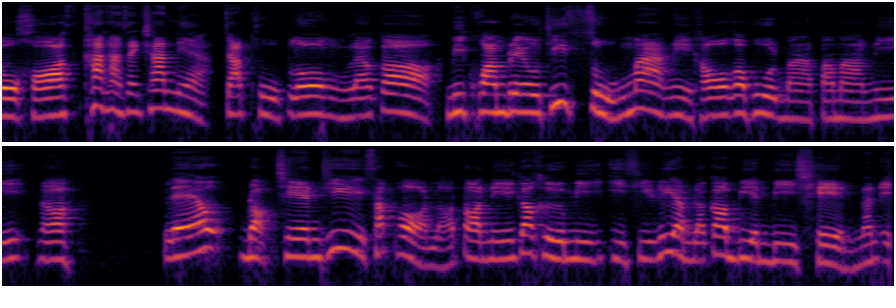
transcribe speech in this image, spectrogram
low cost ค่า transaction เนี่ยจะถูกลงแล้วก็มีความเร็วที่สูงมากนี่เขาก็พูดมาประมาณนี้เนาะ แล้วบล็อกเชนที่ซัพพอร์ตเหรอ ตอนนี้ก็คือมี Ethereum แล้วก็ BNB Chain นั่นเอ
